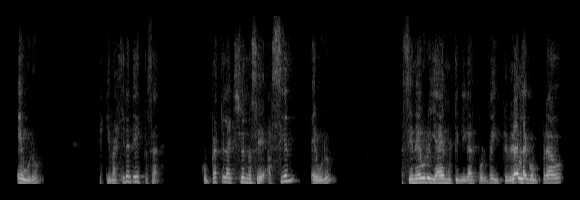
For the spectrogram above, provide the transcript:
euros. Es que imagínate esto, o sea, compraste la acción, no sé, a 100 euros. A 100 euros ya es multiplicar por 20. Me la comprado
